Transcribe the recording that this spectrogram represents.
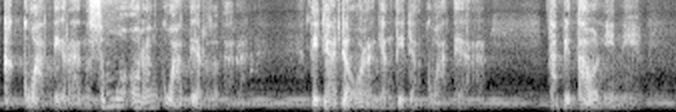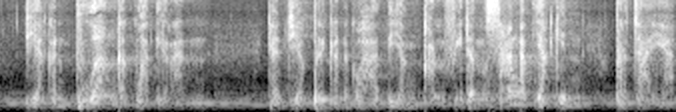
Kekhawatiran, semua orang khawatir, saudara. Tidak ada orang yang tidak khawatir. Tapi tahun ini, dia akan buang kekhawatiran. Dan dia berikan engkau hati yang confident, sangat yakin, percaya.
